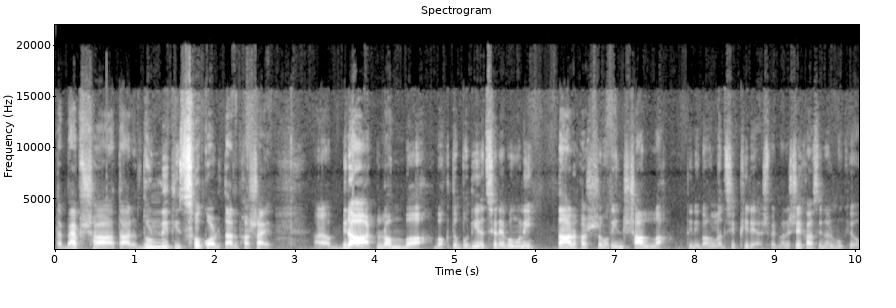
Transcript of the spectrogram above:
তার ব্যবসা, তার দুর্নীতি সকল তার ভাষায় বিরাট লম্বা বক্তব্য দিয়েছেন এবং উনি তার ভাষ্য মতো ইনশাল্লাহ তিনি বাংলাদেশে ফিরে আসবেন। মানে শেখ হাসিনার মুখেও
